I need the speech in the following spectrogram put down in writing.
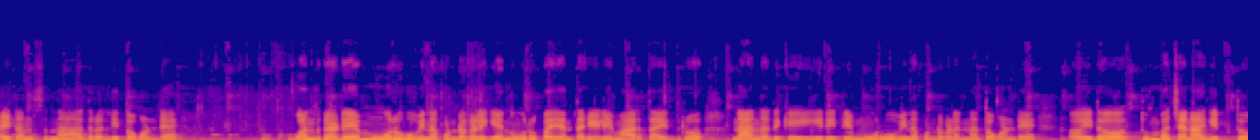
ಐಟಮ್ಸನ್ನ ಅದರಲ್ಲಿ ತೊಗೊಂಡೆ. ಒಂದು ಕಡೆ ಮೂರು ಹೂವಿನ ಕುಂಡಗಳಿಗೆ ನೂರು ರೂಪಾಯಿ ಅಂತ ಹೇಳಿ ಮಾರ್ತಾ ಇದ್ದರು ನಾನು ಅದಕ್ಕೆ ಈ ರೀತಿ ಮೂರು ಹೂವಿನ ಕುಂಡಗಳನ್ನು ತೊಗೊಂಡೆ. ಇದು ತುಂಬ ಚೆನ್ನಾಗಿತ್ತು.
